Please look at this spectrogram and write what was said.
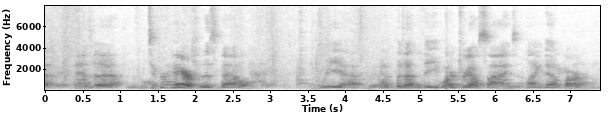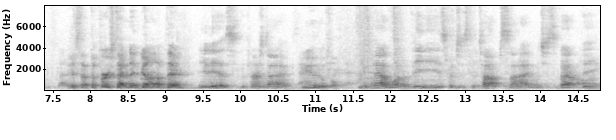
And uh, to prepare for this battle, we uh, have put up the water trail signs at Langdale Park. Is that the first time they've gone up there? It is the first time. Beautiful. You have one of these, which is the top sign, which is about the.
